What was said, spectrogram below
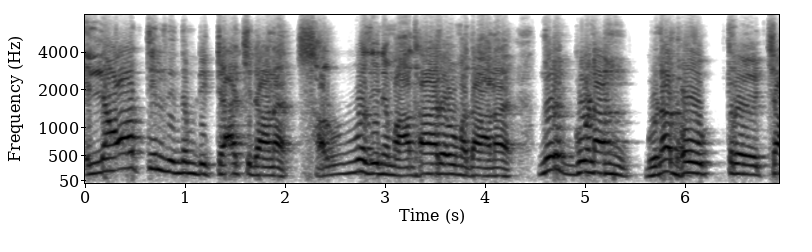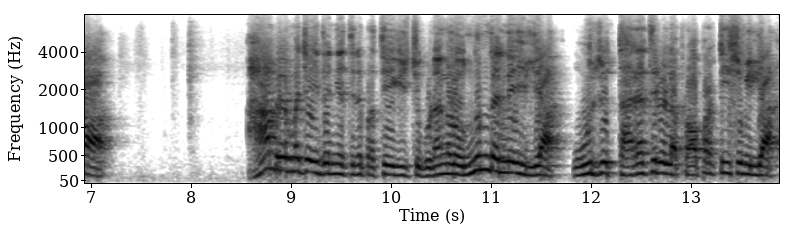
എല്ലാത്തിൽ നിന്നും ഡിറ്റാച്ച്ഡ് ആണ്. സർവതിനും ആധാരവും അതാണ് നിർഗുണം ഗുണഭോക്തൃ ആ ബ്രഹ്മചൈതന്യത്തിന് പ്രത്യേകിച്ച് ഗുണങ്ങളൊന്നും തന്നെ ഇല്ല. ഒരു തരത്തിലുള്ള പ്രോപ്പർട്ടീസും ഇല്ല.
